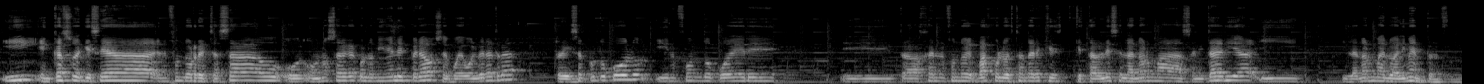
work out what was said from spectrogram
y en caso de que sea en el fondo rechazado o, o no salga con los niveles esperados, se puede volver atrás, revisar protocolo y en el fondo poder y trabajar en el fondo bajo los estándares que, establece la norma sanitaria y, la norma de los alimentos en el fondo.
